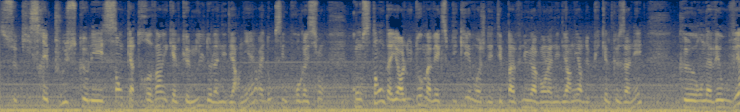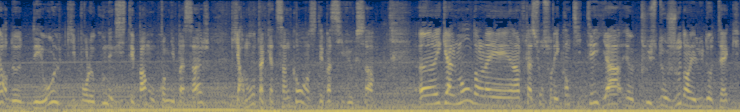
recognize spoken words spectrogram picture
Ce qui serait plus que les 180 et quelques mille de l'année dernière. Et donc c'est une progression constante. D'ailleurs Ludo m'avait expliqué, moi je n'étais pas venu avant l'année dernière depuis quelques années, qu'on avait ouvert de, des halls qui pour le coup n'existaient pas mon premier passage, qui remonte à 4-5 ans, hein, c'était pas si vieux que ça. Euh, également dans l'inflation sur les quantités, il y a euh, plus de jeux dans les ludothèques.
